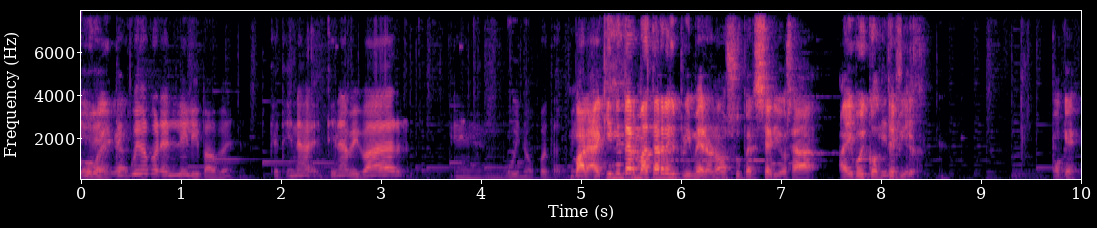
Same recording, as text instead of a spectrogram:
Oh Eh, ten cuidado con el Lilipap, eh. Que tiene, tiene avivar en Wino. Vale, hay que intentar matarle el primero, ¿no? Súper serio. O sea, ahí voy con que- ¿O qué?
